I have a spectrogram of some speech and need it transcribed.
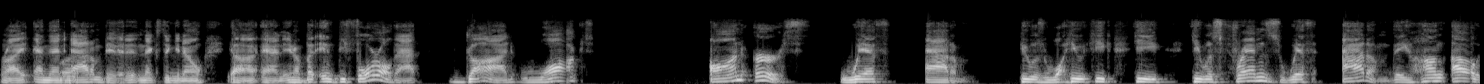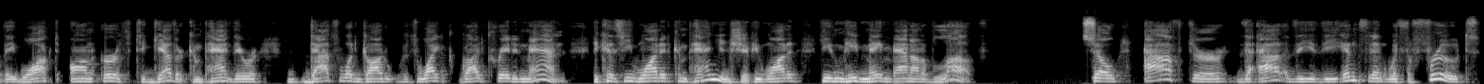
right? And then right. Adam bit it. And next thing you know, uh, and you know, but in, before all that, God walked on earth with Adam. He was he he he he was friends with Adam. They hung out. They walked on earth together. Compan- they were, that's what God, that's why God created man because he wanted companionship. He wanted, he, he made man out of love. So after the, the, the incident with the fruit,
